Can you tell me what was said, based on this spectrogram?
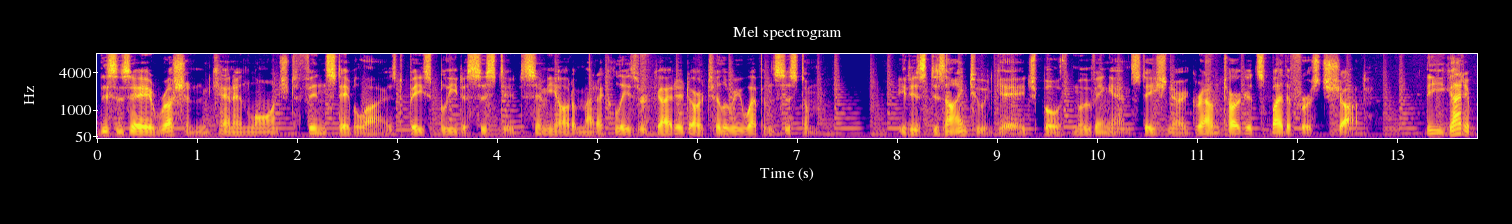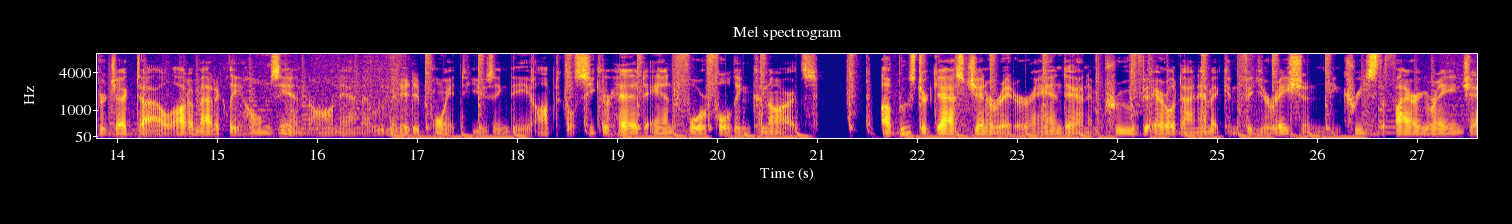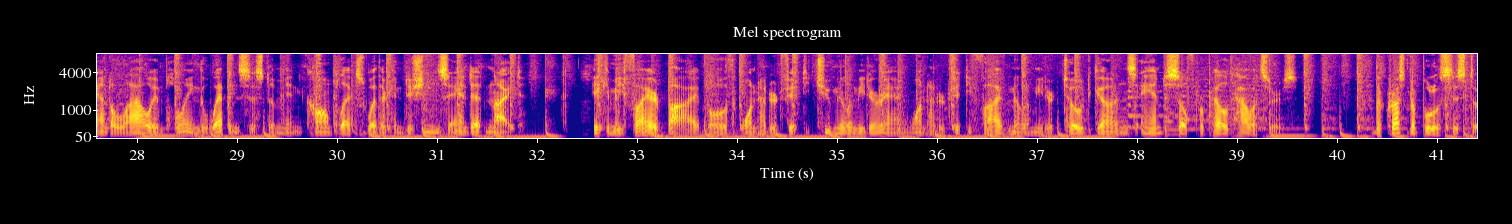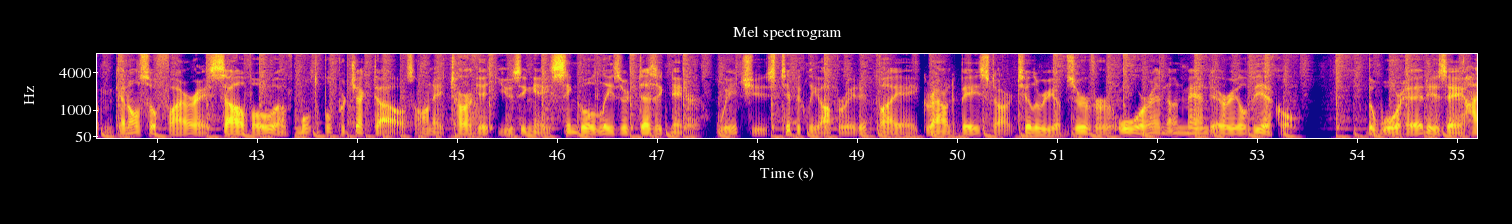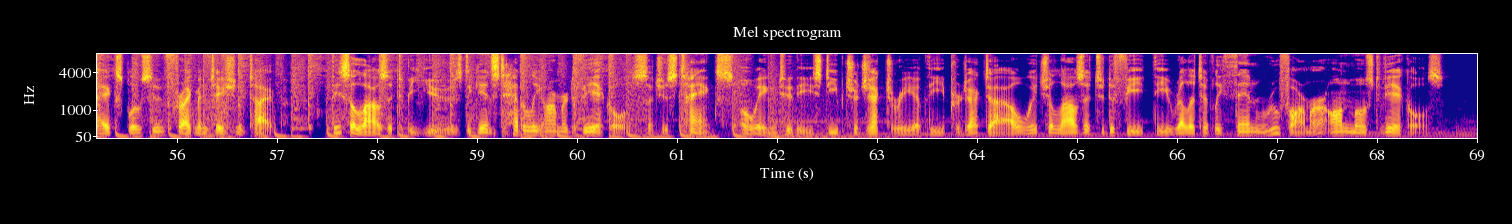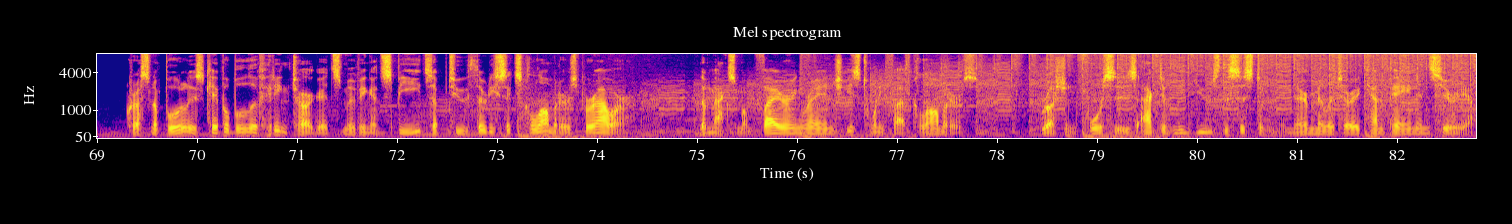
This is a Russian cannon-launched, fin-stabilized, base-bleed-assisted, semi-automatic laser-guided artillery weapon system. It is designed to engage both moving and stationary ground targets by the first shot. The guided projectile automatically homes in on an illuminated point using the optical seeker head and four folding canards. A booster gas generator and an improved aerodynamic configuration increase the firing range and allow employing the weapon system in complex weather conditions and at night. It can be fired by both 152mm and 155mm towed guns and self-propelled howitzers. The Krasnopol system can also fire a salvo of multiple projectiles on a target using a single laser designator, which is typically operated by a ground-based artillery observer or an unmanned aerial vehicle. The warhead is a high-explosive fragmentation type. This allows it to be used against heavily armored vehicles such as tanks owing to the steep trajectory of the projectile which allows it to defeat the relatively thin roof armor on most vehicles. Krasnopol is capable of hitting targets moving at speeds up to 36 kilometers per hour. The maximum firing range is 25 kilometers. Russian forces actively use the system in their military campaign in Syria.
